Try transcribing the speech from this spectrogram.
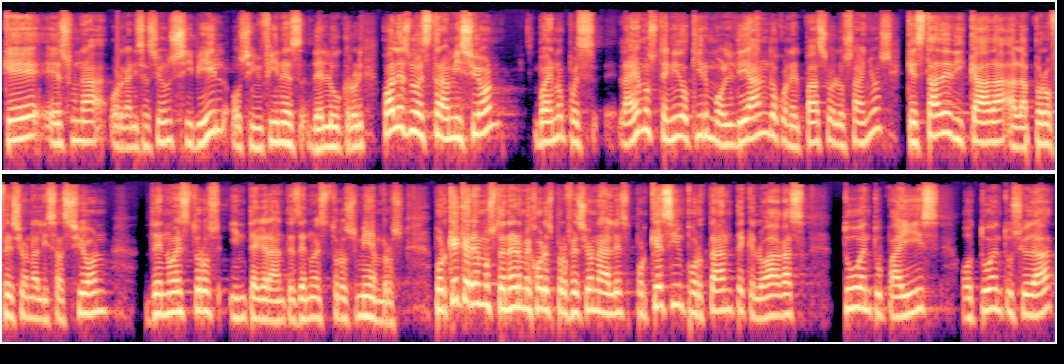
que es una organización civil o sin fines de lucro. ¿Cuál es nuestra misión? bueno, pues la hemos tenido que ir moldeando con el paso de los años, que está dedicada a la profesionalización de nuestros integrantes, de nuestros miembros. ¿Por qué queremos tener mejores profesionales? ¿Por qué es importante que lo hagas tú en tu país o tú en tu ciudad?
